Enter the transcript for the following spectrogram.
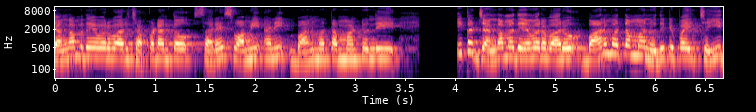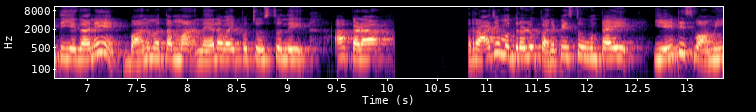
జంగమదేవర వారు చెప్పడంతో సరే స్వామి అని భానుమతమ్మ అంటుంది. ఇక జంగమదేవరవారు భానుమతమ్మ నుదుటిపై చెయ్యి తీయగానే భానుమతమ్మ నేల వైపు చూస్తుంది. అక్కడ రాజముద్రలు కనిపిస్తూ ఉంటాయి. ఏంటి స్వామి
